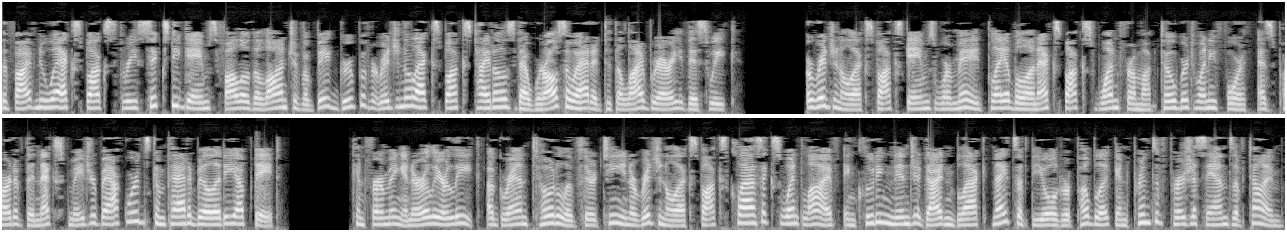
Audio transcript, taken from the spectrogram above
The five new Xbox 360 games follow the launch of a big group of original Xbox titles that were also added to the library this week. Original Xbox games were made playable on Xbox One from October 24 as part of the next major backwards compatibility update. Confirming an earlier leak, a grand total of 13 original Xbox classics went live, including Ninja Gaiden Black, Knights of the Old Republic and Prince of Persia Sands of Time.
